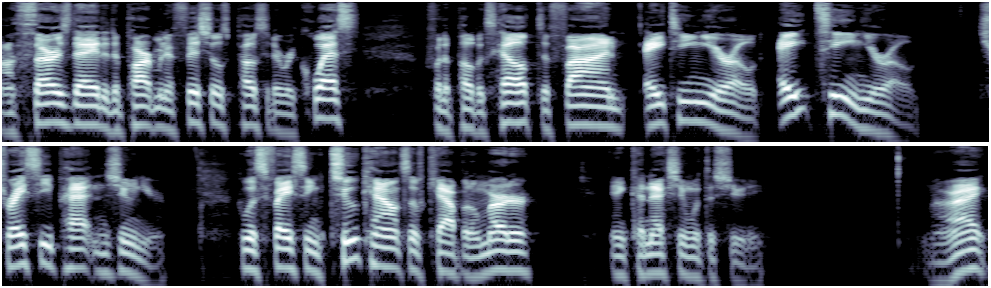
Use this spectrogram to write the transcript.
On Thursday, the department officials posted a request for the public's health to find 18 year old, 18 year old Tracy Patton Jr., who is facing two counts of capital murder in connection with the shooting. All right.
